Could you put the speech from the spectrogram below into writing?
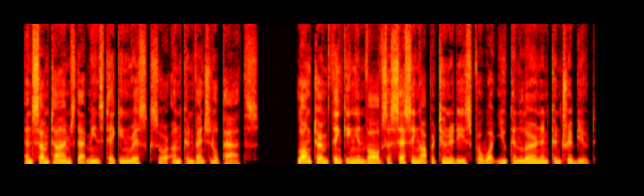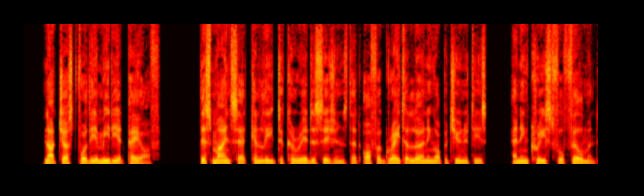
and sometimes that means taking risks or unconventional paths. Long term thinking involves assessing opportunities for what you can learn and contribute, not just for the immediate payoff. This mindset can lead to career decisions that offer greater learning opportunities and increased fulfillment,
